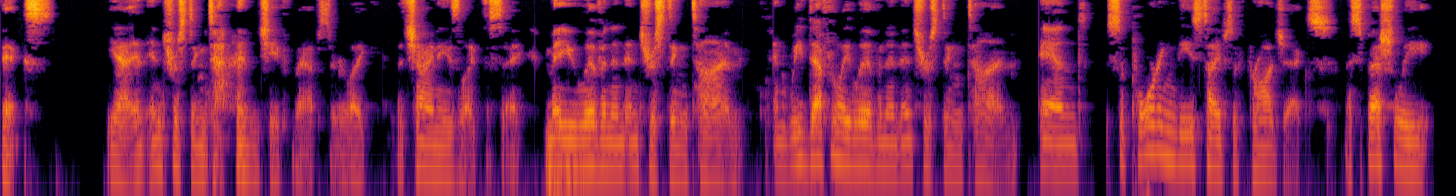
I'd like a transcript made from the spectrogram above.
fix yeah, an interesting time, Chief Mappster, like the Chinese like to say. May you live in an interesting time. And we definitely live in an interesting time. And supporting these types of projects, especially,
